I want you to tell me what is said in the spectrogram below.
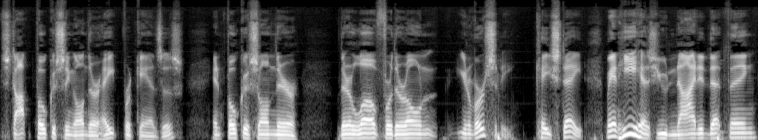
stop focusing on their hate for Kansas and focus on their their love for their own university, K State. Man, he has united that thing.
